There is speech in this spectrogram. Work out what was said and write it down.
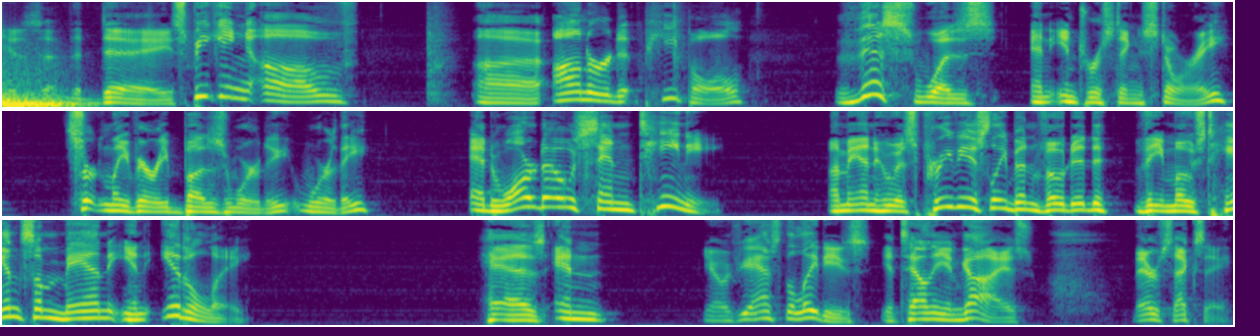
is the day. Speaking of uh, honored people, this was an interesting story, certainly very buzzworthy. Worthy. Edoardo Santini, a man who has previously been voted the most handsome man in Italy, has and you know if you ask the ladies, Italian guys, they're sexy,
